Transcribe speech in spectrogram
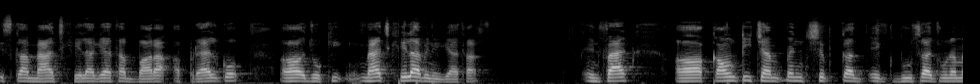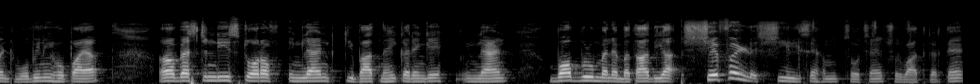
इसका मैच खेला गया था 12 अप्रैल को जो कि मैच खेला भी नहीं गया था। इनफैक्ट काउंटी चैम्पियनशिप का एक दूसरा टूर्नामेंट वो भी नहीं हो पाया। West Indies tour of England की बात नहीं करेंगे। इंग्लैंड बॉब ब्लू मैंने बता दिया शेफिल्ड शील्ड से हम सोच रहे हैं, शुरुआत करते हैं।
